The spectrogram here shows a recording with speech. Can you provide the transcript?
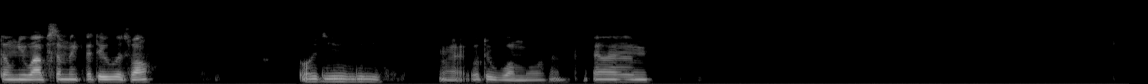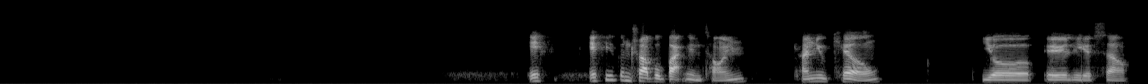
don't you have something to do as well? Or do you indeed? Right, we'll do one more then. Um, if if you can travel back in time, can you kill your earlier self?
